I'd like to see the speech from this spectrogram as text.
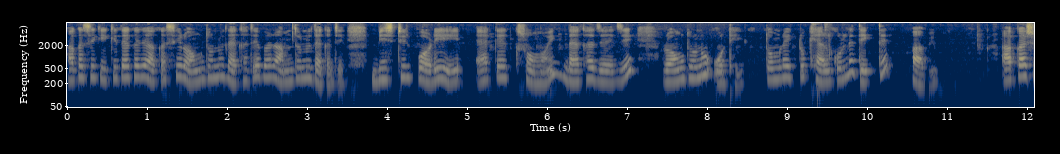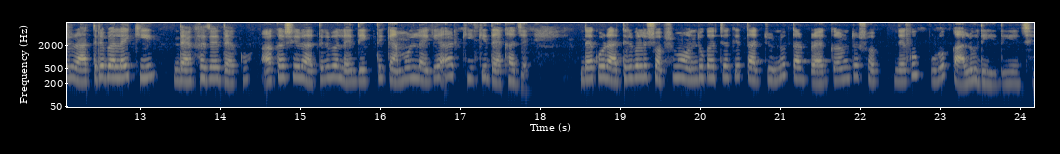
আকাশে কী কী দেখা যায়? আকাশে রংধনু দেখা যায় বা রামধনু দেখা যায়। বৃষ্টির পরে এক এক সময় দেখা যায় যে রংধনু ওঠে। তোমরা একটু খেয়াল করলে দেখতে পাবে। আকাশ রাত্রেবেলায় কি দেখা যায়, দেখো, আকাশে রাতের বেলায় দেখতে কেমন লাগে আর কি কি দেখা যায়? দেখো, রাতের বেলা সবসময় অন্ধকার থাকে, তার জন্য তার ব্যাকগ্রাউন্ডটা সব, দেখো, পুরো কালো দিয়ে দিয়েছে।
